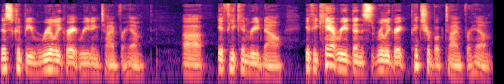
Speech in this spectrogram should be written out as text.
this could be really great reading time for him uh, if he can read now. If he can't read, then this is really great picture book time for him.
